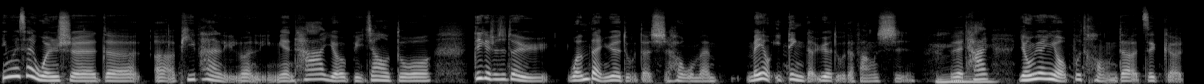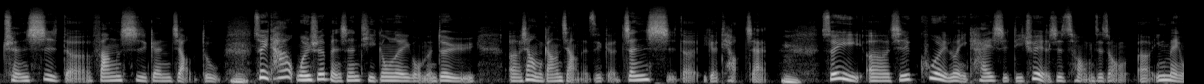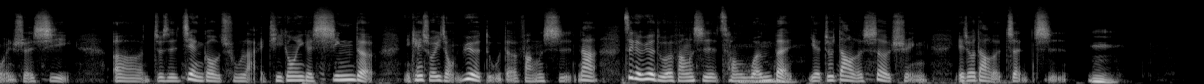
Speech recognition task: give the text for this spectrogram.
因为在文学的呃批判理论里面，它有比较多，第一个就是对于文本阅读的时候，我们。没有一定的阅读的方式，对不对？它永远有不同的这个诠释的方式跟角度，所以它文学本身提供了一个我们对于呃，像我们刚刚讲的这个真实的一个挑战。嗯，所以呃，其实库尔理论一开始的确也是从这种呃英美文学系呃，就是建构出来，提供一个新的，你可以说一种阅读的方式。那这个阅读的方式从文本也就到了社群，也就到了政治。嗯。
